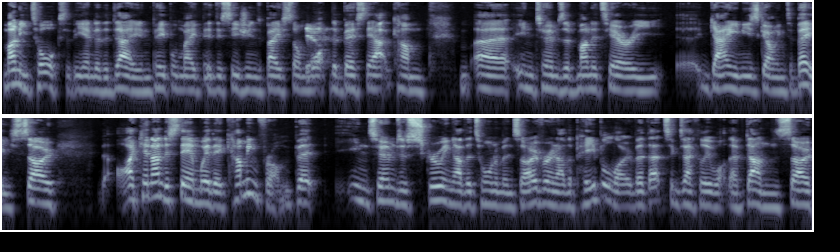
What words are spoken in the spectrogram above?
money talks at the end of the day and people make their decisions based on Yeah. what the best outcome uh, in terms of monetary uh, gain is going to be. So I can understand where they're coming from, but in terms of screwing other tournaments over and other people over, that's exactly what they've done. So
